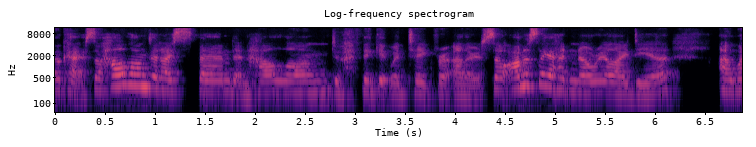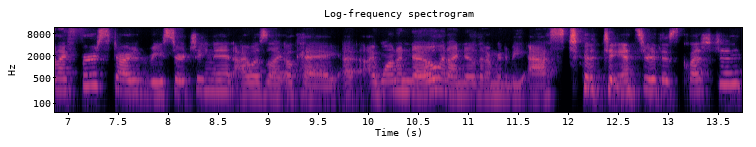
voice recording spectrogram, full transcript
Okay, so how long did I spend and how long do I think it would take for others? So honestly, I had no real idea. Uh, when I first started researching it, I was like, okay, I, I want to know, and I know that I'm going to be asked to answer this question.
